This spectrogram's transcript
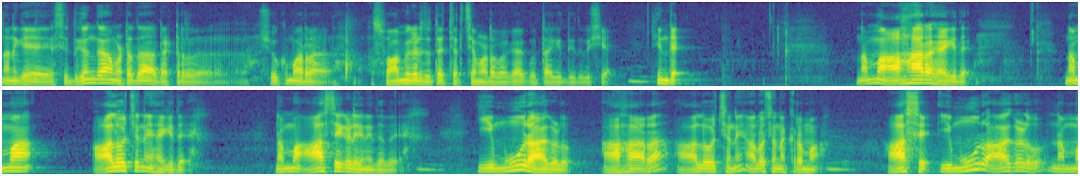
ನನಗೆ ಸಿದ್ಧಗಂಗಾ ಮಠದ ಡಾಕ್ಟರ್ ಶಿವಕುಮಾರ ಸ್ವಾಮಿಗಳ ಜೊತೆ ಚರ್ಚೆ ಮಾಡುವಾಗ ಗೊತ್ತಾಗಿದ್ದಿದ್ದು ವಿಷಯ. ಹಿಂದೆ. ನಮ್ಮ ಆಹಾರ ಹೇಗಿದೆ? ನಮ್ಮ ಆಲೋಚನೆ ಹೇಗಿದೆ? ನಮ್ಮ ಆಸೆಗಳೇನಿದ್ದಾವೆ ಈ ಮೂರು ಆಗಳು, ಆಹಾರ, ಆಲೋಚನೆ, ಆಲೋಚನಾ ಕ್ರಮ, ಆಸೆ, ಈ ಮೂರು ಆಗಳು ನಮ್ಮ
